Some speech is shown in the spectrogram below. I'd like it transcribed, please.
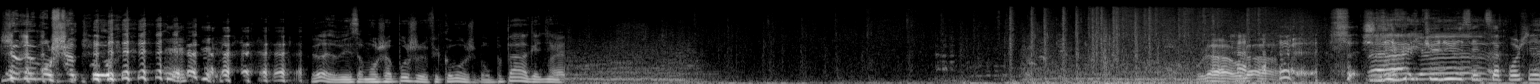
Je veux mon chapeau. Ouais, mais sans mon chapeau, je fais comment? Je... On peut pas gagner. Ouais. Oula, oula. Je l'ai vu que lui essayer de s'approcher.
